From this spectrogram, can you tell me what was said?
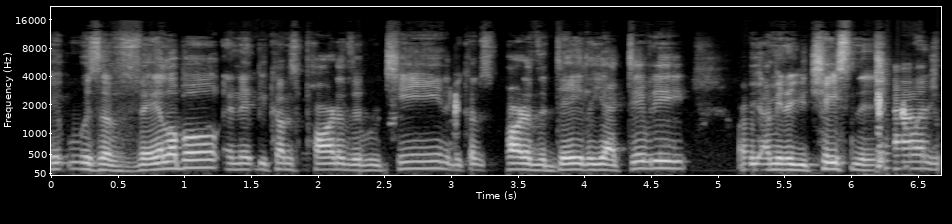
it was available and it becomes part of the routine? It becomes part of the daily activity? Or I mean, are you chasing the challenge?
